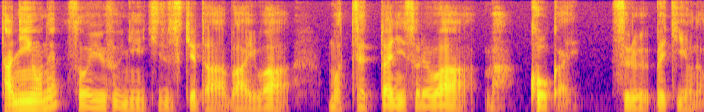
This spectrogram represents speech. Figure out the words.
他人をねそういうふうに傷つけた場合はもう絶対にそれはまあ後悔するべきような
